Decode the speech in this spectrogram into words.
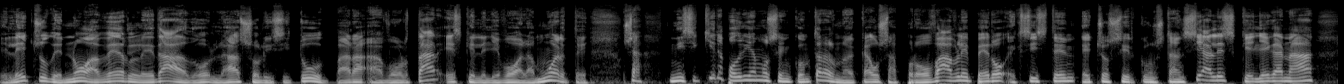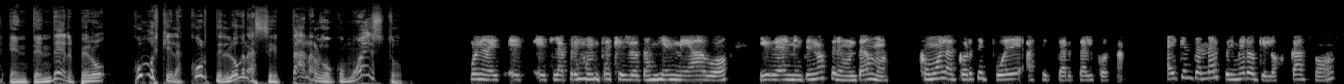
el hecho de no haberle dado la solicitud para abortar es que le llevó a la muerte. O sea, ni siquiera podríamos encontrar una causa probable, pero existen hechos circunstanciales que llegan a entender. Pero, ¿cómo es que la Corte logra aceptar algo como esto? Bueno, es, es, la pregunta que yo también me hago y realmente nos preguntamos, ¿cómo la Corte puede aceptar tal cosa? Hay que entender primero que los casos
